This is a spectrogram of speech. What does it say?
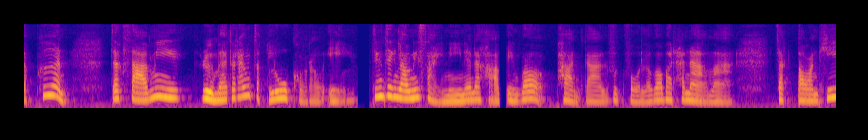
จากเพื่อน จากสามี หรือแม้กระทั่งจากลูกของเราเอง จริงๆแล้วนิสัยนี้เนี่ยนะคะ เองก็ผ่านการฝึกฝนแล้วก็พัฒนามา จากตอนที่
